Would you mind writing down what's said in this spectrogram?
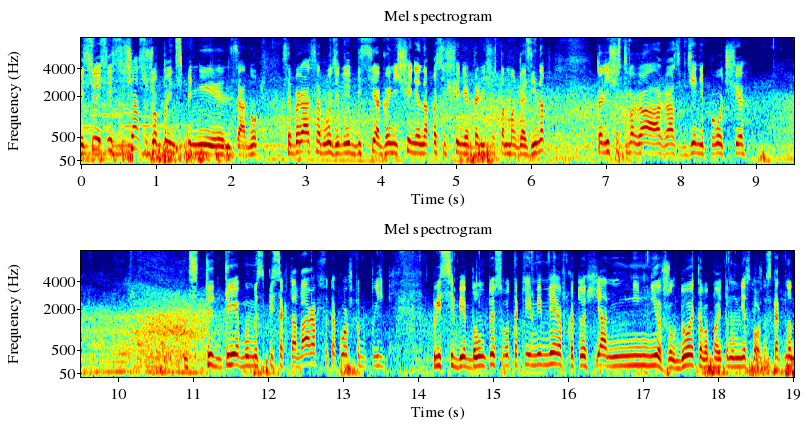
И, все, и сейчас уже, в принципе, нельзя. Но собираться вроде ввести ограничения на посещение количества магазинов, количество раз в день и прочее требуемый список товаров, все такое, чтобы при, при себе был. Ну, то есть вот такие меры, в которых я не, не жил до этого, поэтому мне сложно сказать. Но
